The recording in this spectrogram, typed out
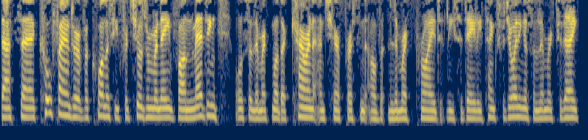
That's uh, co-founder of Equality for Children Renee von Medding also Limerick mother Karen and chairperson of Limerick Pride Lisa Daly. Thanks for joining us on Limerick today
